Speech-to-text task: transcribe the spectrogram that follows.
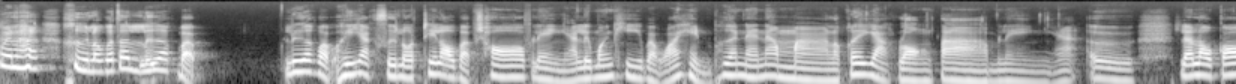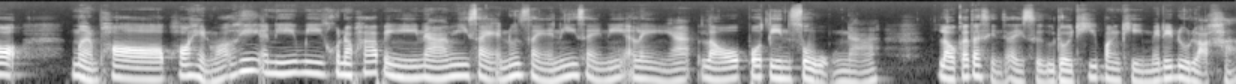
เวลาคือเราก็จะเลือกแบบเลือกแบบเฮ้ยอยากซื้อรถที่เราแบบชอบอะไรอย่างเงี้ยหรือบางทีแบบว่าเห็นเพื่อนแนะนำมาเราก็อยากลองตามอะไรอย่างเงี้ยเออ แล้วเราก็ เหมือนพอพอเห็นว่าเฮ้ยอันนี้มีคุณภาพอย่างนี้นะ มีใส่อันนู่นใส่อันนี้ใส่อันนี่อะไรอย่างเงี้ยแล้วโปรตีนสูงนะ เราก็ตัดสินใจซื้อโดยที่บางทีไม่ได้ดูราคา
